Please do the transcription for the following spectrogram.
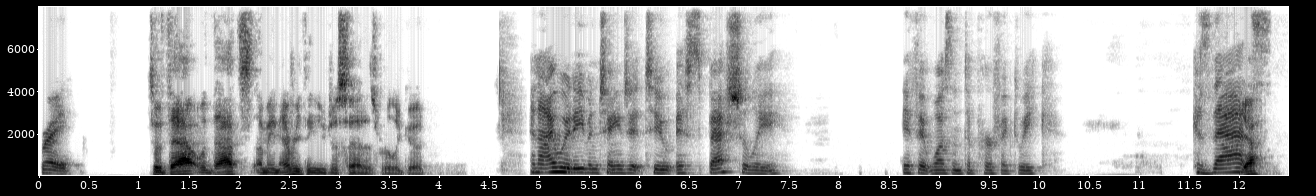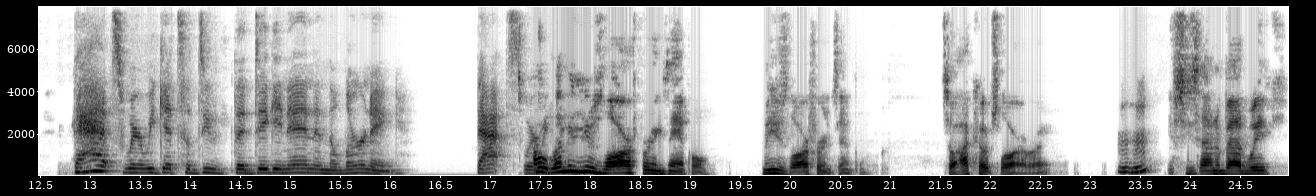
Right. So that that's I mean everything you just said is really good. And I would even change it to especially if it wasn't a perfect week. Cuz that's that's where we get to do the digging in and the learning. That's where Oh, let me use Laura for an example. Let me use Laura for an example. So I coach Laura, right? Mm-hmm. If she's having a bad week,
